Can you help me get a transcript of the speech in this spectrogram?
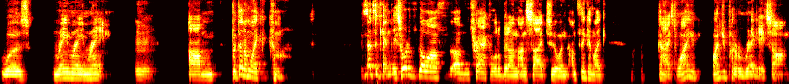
was Rain, Rain, Rain. Mm. Um, but then I'm like, come on. That's again, they sort of go off of the track a little bit on, on side two, and I'm thinking like, guys, why why did you put a reggae song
